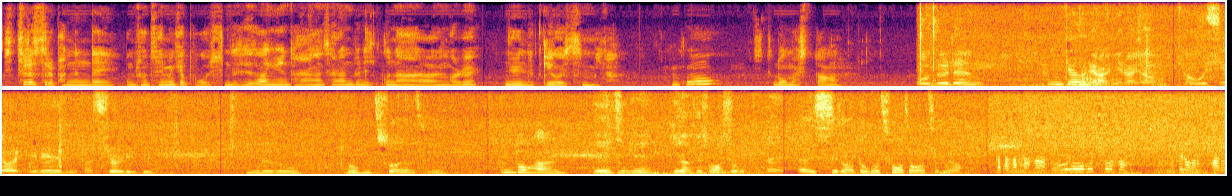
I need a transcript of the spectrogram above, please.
스트레스를 받는데 엄청 재밌게 보고 있어요. 근데 세상에는 다양한 사람들이 있구나라는 거를 늘 느끼고 있습니다. 그리고 진짜 너무 맛있다. 오늘은 한겨울이 아니라요. 겨우 10월 1일입니다. 10월 1일. 근데도 너무 추워요, 지금. 한동안 베이징에 비가 계속 왔었는데 날씨가 너무 추워져가지고요. 너무 추워서 들어가서 바로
